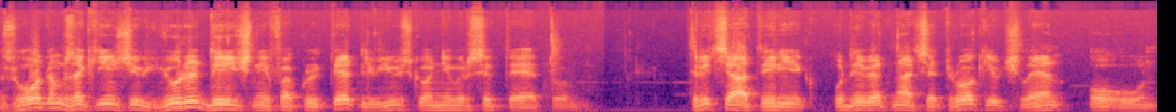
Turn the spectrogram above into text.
Згодом закінчив юридичний факультет Львівського університету. 30-й рік, у 19 років член ОУН.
